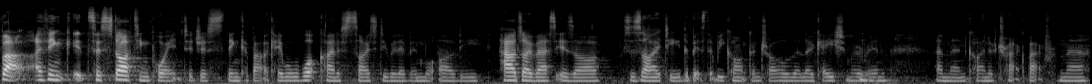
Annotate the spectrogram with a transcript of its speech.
But I think it's a starting point to just think about, okay, well, what kind of society do we live in? What are the, how diverse is our society? The bits that we can't control, the location we're mm. in, and then kind of track back from there.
